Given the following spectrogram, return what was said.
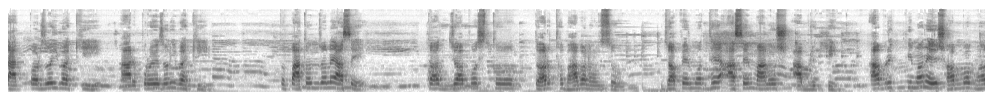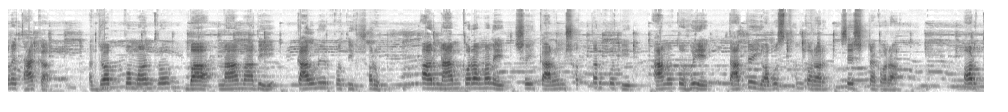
তাৎপর্যই বা কী, আর প্রয়োজনই বা কী? তো পাতঞ্জলে আছে তজ্জপস্থ তর্থ ভাবানংশ জপের মধ্যে আছে মানুষ আবৃত্তি। আবৃত্তি মানে সম্যকভাবে থাকা। জপ মন্ত্র বা নাম আদি কারণের প্রতীক স্বরূপ। আর নাম করা মানে সেই কারণ সত্তার প্রতি আনত হয়ে তাতেই অবস্থান করার চেষ্টা করা। অর্থ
